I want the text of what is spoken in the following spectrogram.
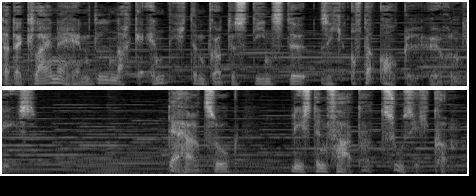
da der kleine Händel nach geendigtem Gottesdienste sich auf der Orgel hören ließ. Der Herzog ließ den Vater zu sich kommen.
